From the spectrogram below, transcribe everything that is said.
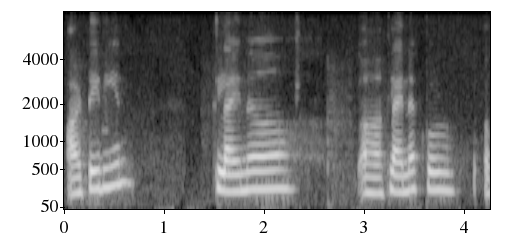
Arterien, kleine, äh, kleine Kur äh,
